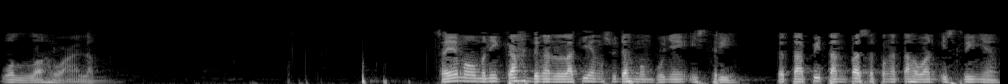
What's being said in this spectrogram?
Wallahu alam. Saya mau menikah dengan lelaki yang sudah mempunyai istri, tetapi tanpa sepengetahuan istrinya.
